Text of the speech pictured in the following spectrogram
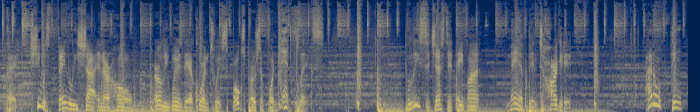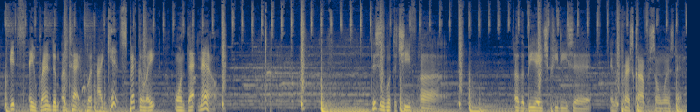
Okay, she was fatally shot in her home early Wednesday, according to a spokesperson for Netflix. Police suggested Avant may have been targeted. I don't think it's a random attack, but I can't speculate on that now. This is what the chief uh, of the BHPD said in a press conference on Wednesday.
